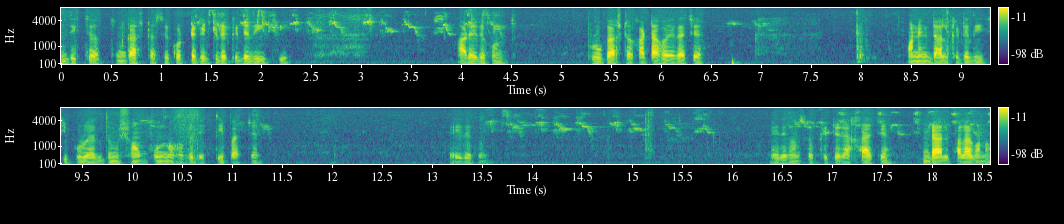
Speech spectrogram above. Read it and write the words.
দেখতে পাচ্ছেন গাছটা শেকড়টা কিছুটা কেটে দিয়েছি। আর এই দেখুন, পুরো গাছটা কাটা হয়ে গেছে। অনেক ডাল কেটে দিয়েছি, পুরো একদম সম্পূর্ণভাবে দেখতেই পাচ্ছেন। এই দেখুন এই দেখুন সব কেটে রাখা আছে, ডাল ডালপালাগুলো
